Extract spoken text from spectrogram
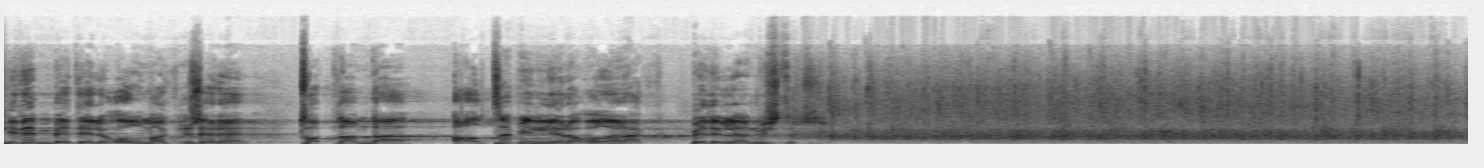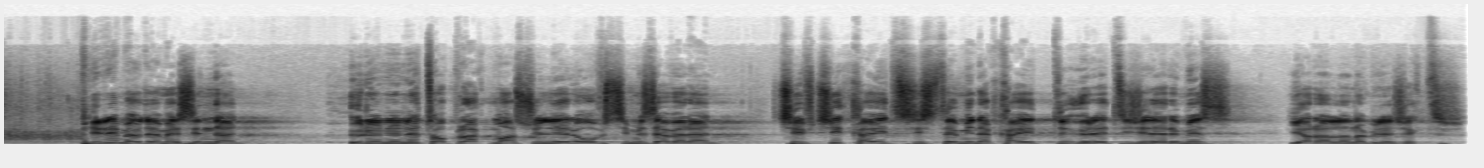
prim bedeli olmak üzere toplamda 6000 lira olarak belirlenmiştir. prim ödemesinden ürününü toprak mahsulleri ofisimize veren çiftçi kayıt sistemine kayıtlı üreticilerimiz yararlanabilecektir.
